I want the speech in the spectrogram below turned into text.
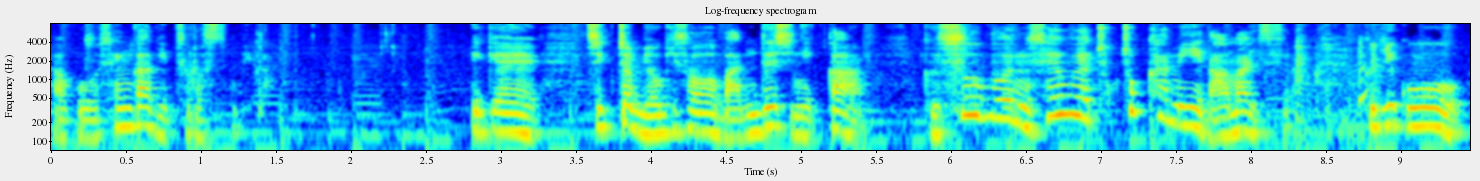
라고 생각이 들었습니다. 이게 직접 여기서 만드시니까 그 수분 새우의 촉촉함이 남아 있어요. 그리고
